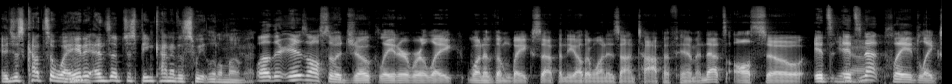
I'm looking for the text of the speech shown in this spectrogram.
It just cuts away and it ends up just being kind of a sweet little moment. Well, there is also a joke later where like one of them wakes up and the other one is on top of him, and that's also it's it's not played like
